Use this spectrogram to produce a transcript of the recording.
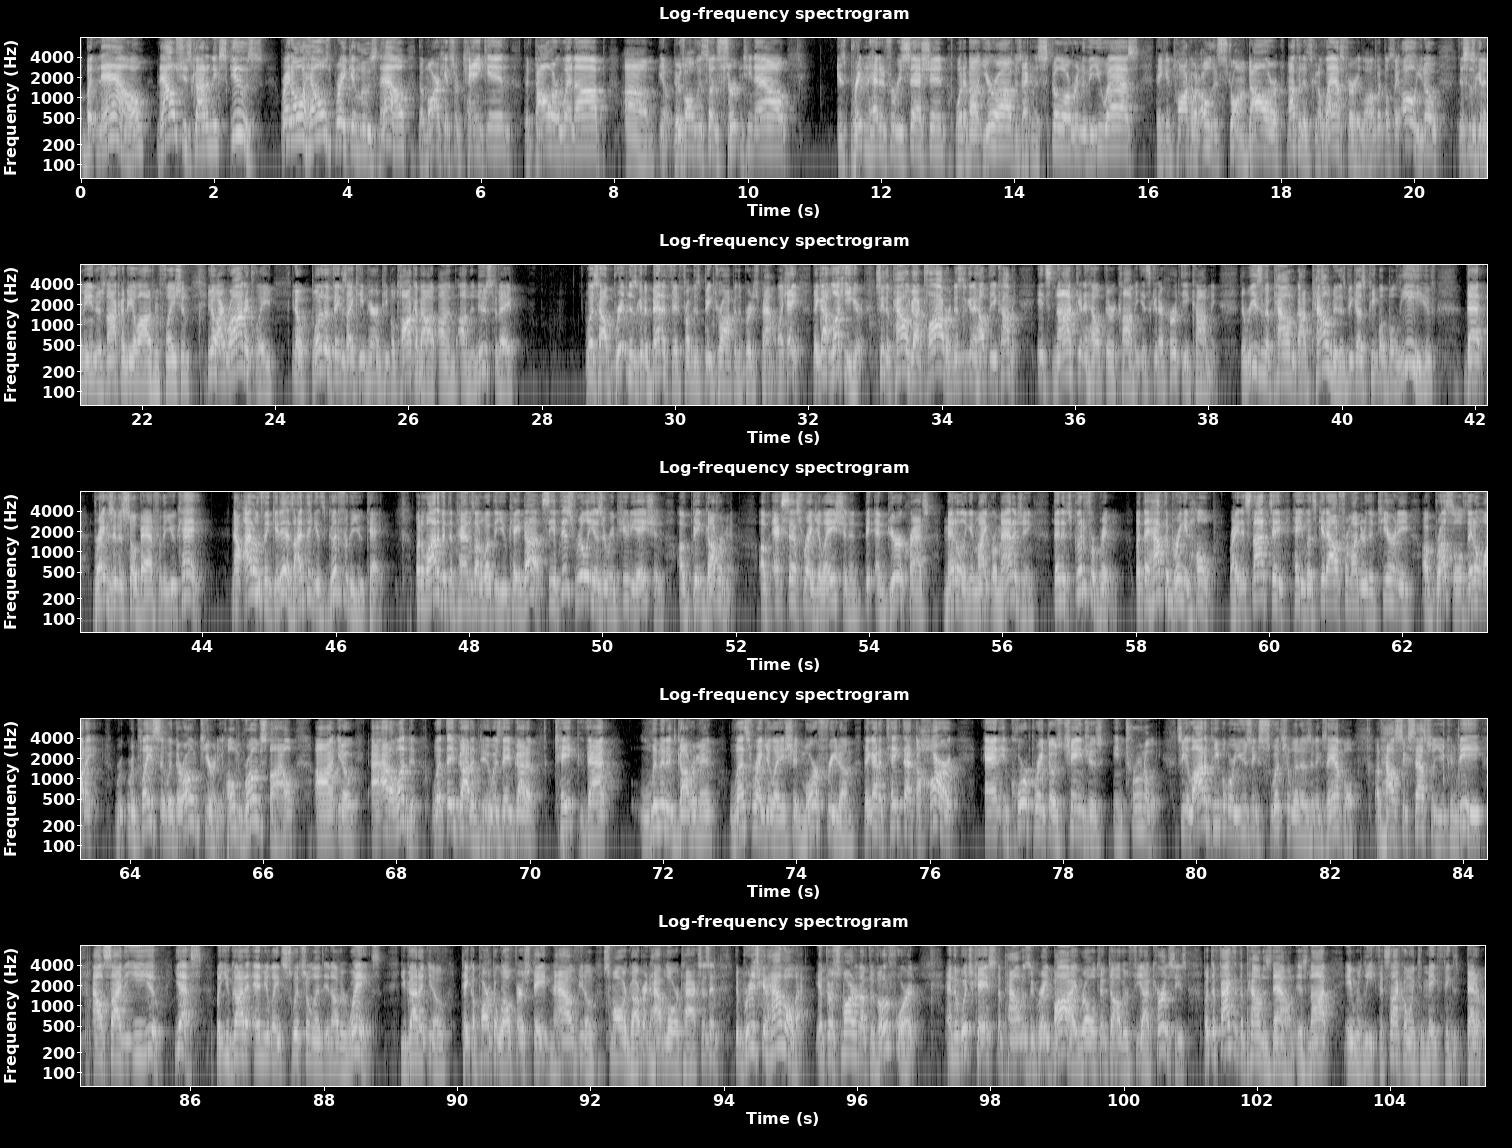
But now, now she's got an excuse, right? All hell's breaking loose now. The markets are tanking. The dollar went up. Um, you know, there's all this uncertainty now. Is Britain headed for recession? What about Europe? Is that going to spill over into the U.S.? They can talk about, oh, this strong dollar. Not that it's going to last very long, but they'll say, oh, you know, this is going to mean there's not going to be a lot of inflation. You know, ironically, you know, one of the things I keep hearing people talk about on, on the news today was how Britain is going to benefit from this big drop in the British pound. Like, hey, they got lucky here. See, the pound got clobbered. This is going to help the economy. It's not going to help their economy. It's going to hurt the economy. The reason the pound got pounded is because people believe that Brexit is so bad for the UK. Now, I don't think it is. I think it's good for the UK. But a lot of it depends on what the UK does. See, if this really is a repudiation of big government, of excess regulation and, and bureaucrats meddling and micromanaging, then it's good for Britain but they have to bring it home, right? It's not to, hey, let's get out from under the tyranny of Brussels. They don't want to re- replace it with their own tyranny, homegrown style, uh, you know, out of London. What they've got to do is they've got to take that limited government, less regulation, more freedom. They got to take that to heart and incorporate those changes internally. See, a lot of people were using Switzerland as an example of how successful you can be outside the EU. Yes, but you got to emulate Switzerland in other ways. You got to, you know, take apart the welfare state and have, you know, smaller government, have lower taxes. And the British can have all that if they're smart enough to vote for it. And in which case, the pound is a great buy relative to other fiat currencies. But the fact that the pound is down is not a relief. It's not going to make things better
